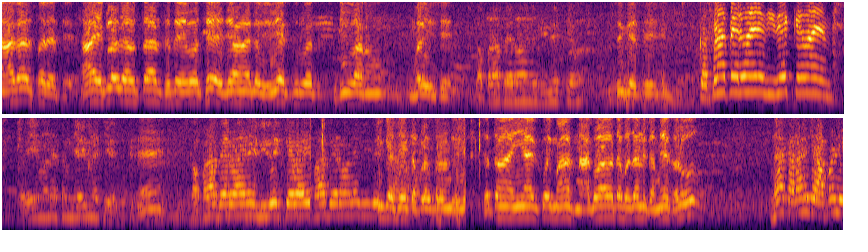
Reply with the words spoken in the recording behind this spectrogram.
નાગા જ ફરે છે. આ એકલો જ અવતાર છે તે એવો છે જ્યાં આગળ વિવેક પૂર્વક જીવવાનું મળ્યું છે. કપડા પહેરવાને વિવેક કહેવાય શું કે છે? કપડા પહેરવા વિવેક કહેવાય એમ? એ મને સમજાયું નથી કપડા પહેરવાને વિવેક કહેવાય કપડા પહેરવાને શું કે છે કપડા ઉપરાંત છતાં અહીંયા કોઈ માણસ નાગો આવે તો બધાને ગમે ખરું? ના કારણ કે આપણને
